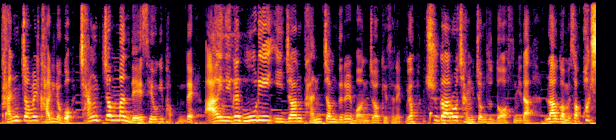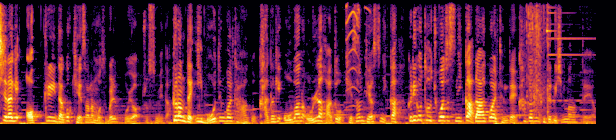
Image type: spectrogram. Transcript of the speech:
단점을 가리려고 장점만 내세우기 바쁜데 아이닉은 우리 이전 단점들을 먼저 개선했고요. 추가로 장점도 넣었습니다. 라고 하면서 확실하게 업그레이드하고 개선한 모습을 보여줬습니다. 그런데 이 모든 걸 다 하고 가격이 5만 원 올라가도 개선되었으니까 그리고 더 좋아졌으니까 라고 할 텐데 가격이 그대로 20만 원대예요.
